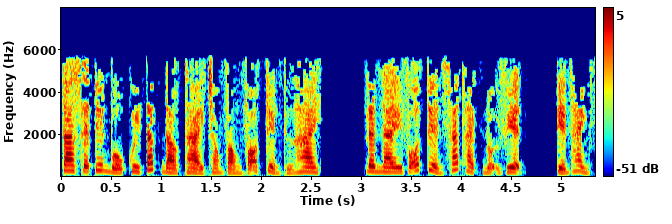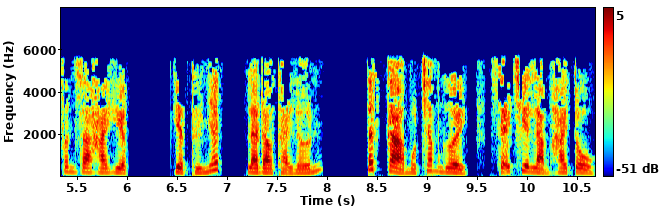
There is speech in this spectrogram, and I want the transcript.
ta sẽ tuyên bố quy tắc đào thải trong vòng võ tuyển thứ hai. Lần này võ tuyển sát hạch nội viện, tiến hành phân ra hai hiệp. Hiệp thứ nhất là đào thải lớn. Tất cả 100 người sẽ chia làm hai tổ.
